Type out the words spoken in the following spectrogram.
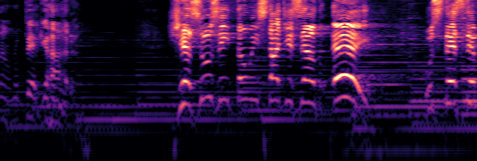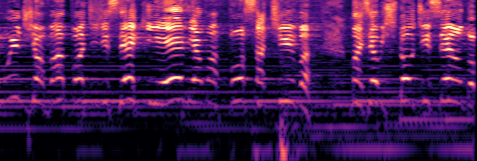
Não, não pegaram. Jesus então está dizendo: Ei, os testemunhos de Jeová podem dizer que ele é uma força ativa, mas eu estou dizendo,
